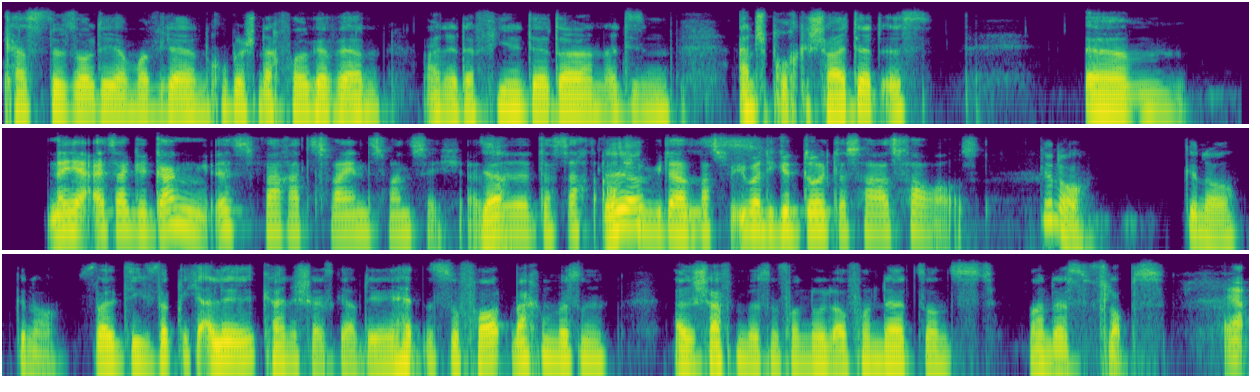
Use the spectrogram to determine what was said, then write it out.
Kastel sollte ja mal wieder ein Rubesch-Nachfolger werden. Einer der vielen, der dann an diesem Anspruch gescheitert ist. Ähm, Naja, als er gegangen ist, war er 22. Also Ja. das sagt auch ja, schon wieder was über die Geduld des HSV aus. Genau, genau, genau. Weil die wirklich alle keine Chance gehabt haben. Die hätten es sofort machen müssen, also schaffen müssen von 0 auf 100, sonst waren das Flops. Ja.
